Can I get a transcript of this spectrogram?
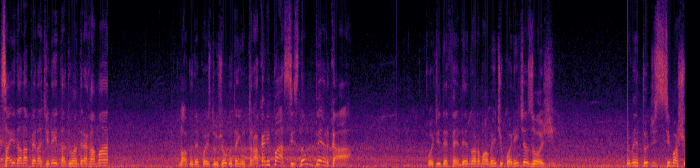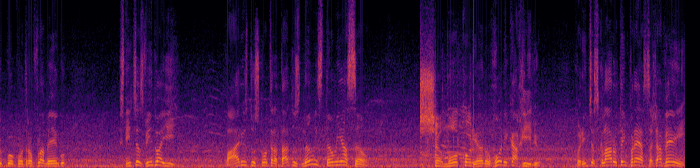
Saída lá pela direita do André Ramalho. Logo depois do jogo tem o troca de passes, não perca. Pôde defender normalmente o Corinthians hoje. Juventude se machucou contra o Flamengo. Corinthians vindo aí. Vários dos contratados não estão em ação. Chamou o coreano Rony Carrilho. Corinthians, claro, tem pressa, já vem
